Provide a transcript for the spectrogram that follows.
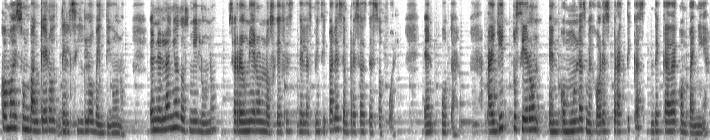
¿Cómo es un banquero del siglo XXI? En el año 2001 se reunieron los jefes de las principales empresas de software en Utah. Allí pusieron en común las mejores prácticas de cada compañía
